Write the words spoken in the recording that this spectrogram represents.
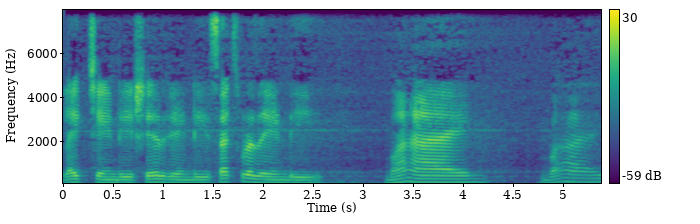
లైక్ చేయండి షేర్ చేయండి సబ్స్క్రైబ్ చేయండి. బాయ్. బాయ్.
